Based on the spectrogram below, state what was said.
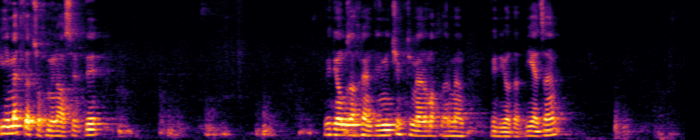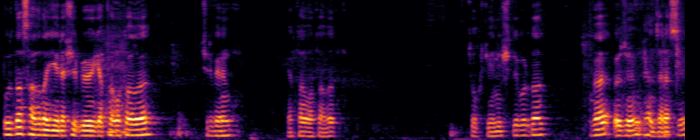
Qiymət də çox münasibdir. Videomuz axıran dinləyin ki, bütün məlumatları mən videoda deyəcəm. Burada sağda yerləşir böyük yataq otağı. Fikir verin, yataq otağı çox genişdir burada və özünün pəncərəsi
